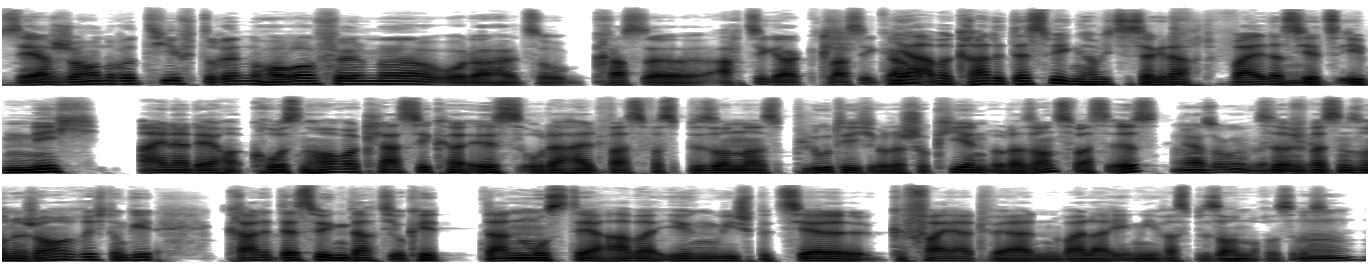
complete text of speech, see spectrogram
sehr genretief drin, Horrorfilme oder halt so krasse 80er-Klassiker. Ja, aber gerade deswegen habe ich das ja gedacht, weil das Mhm. jetzt eben nicht einer der großen Horrorklassiker ist oder halt was, was besonders blutig oder schockierend oder sonst was ist, Ja, ist so, was in so eine Genre-Richtung geht. Gerade deswegen dachte ich, okay, dann muss der aber irgendwie speziell gefeiert werden, weil er irgendwie was Besonderes ist. Mhm.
